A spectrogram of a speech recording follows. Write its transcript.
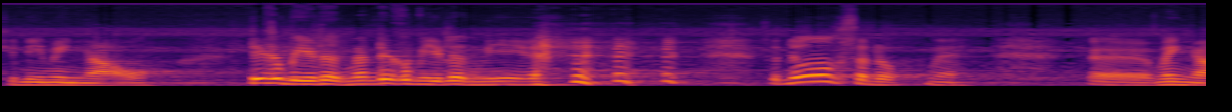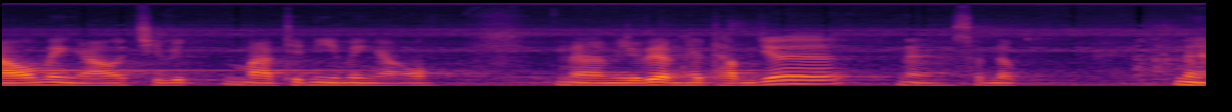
ที่นี่ไม่เหงาเดี๋ยวก็มีเรื่องนั้นเดี๋ยวก็มีเรื่องนี้ สนุกสนุกนะเออไม่เหงาไม่เหงาชีวิตมาที่นี่ไม่เหงา นะมีเรื่องให้ทำเยอะนะสนุกนะ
